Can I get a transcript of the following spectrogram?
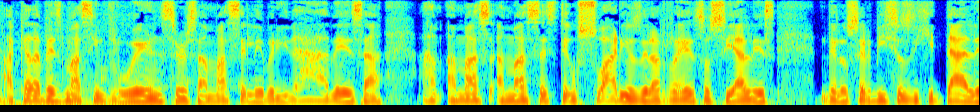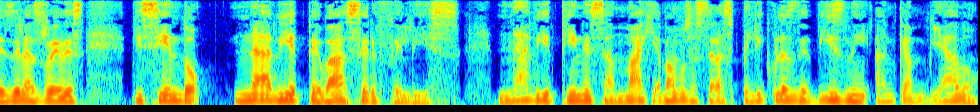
a cada vez más influencers, a más celebridades, a, a, más, a más este, usuarios de las redes sociales, de los servicios digitales, de las redes, diciendo, Nadie te va a hacer feliz. Nadie tiene esa magia. Vamos, hasta las películas de Disney han cambiado.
